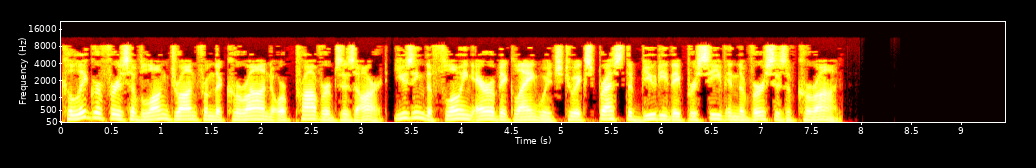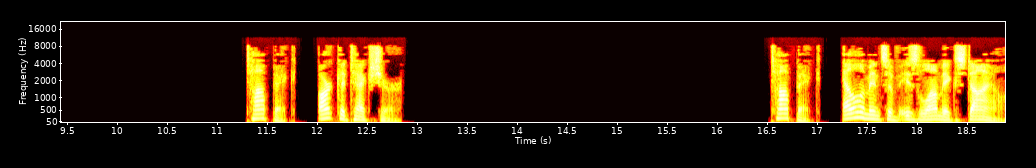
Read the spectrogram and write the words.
Calligraphers have long drawn from the Quran or Proverbs as art, using the flowing Arabic language to express the beauty they perceive in the verses of Quran. Topic: Architecture. Topic: Elements of Islamic style.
